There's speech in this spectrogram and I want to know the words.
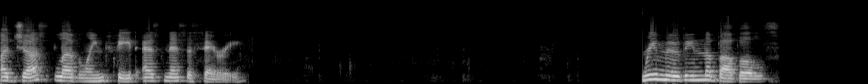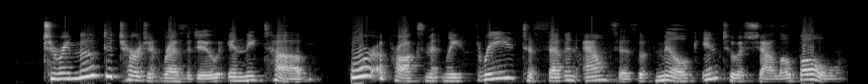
Adjust leveling feet as necessary. Removing the bubbles. To remove detergent residue in the tub, pour approximately 3 to 7 ounces of milk into a shallow bowl.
